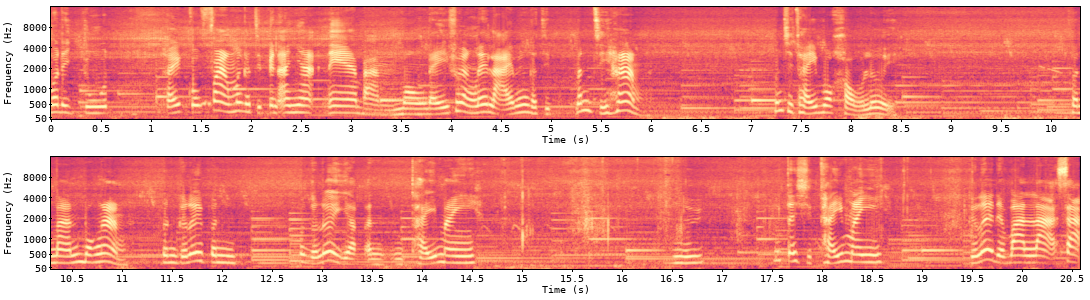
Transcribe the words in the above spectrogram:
บ่ได้จูด ไถกบฟางมันก็สิเป็นอัญญะแน่บานมองใดเฟื่องหลายๆมันก็สิมันสิห้าม มันสิไถบ่เข้าเลยเพิ่นมามันบ่งามเพิ่นก็เลยเพิ่นเพิ่นก็เลยอยากอันไถใหม่นี่มันแต่สิไถใหม่ก็เลยเดี๋ยวบ้านล่าสา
